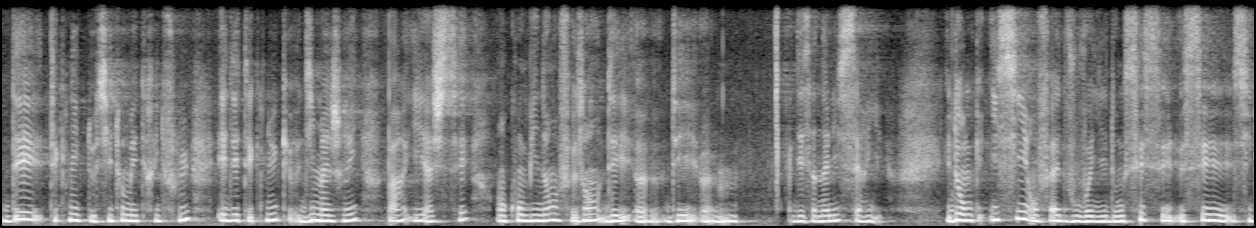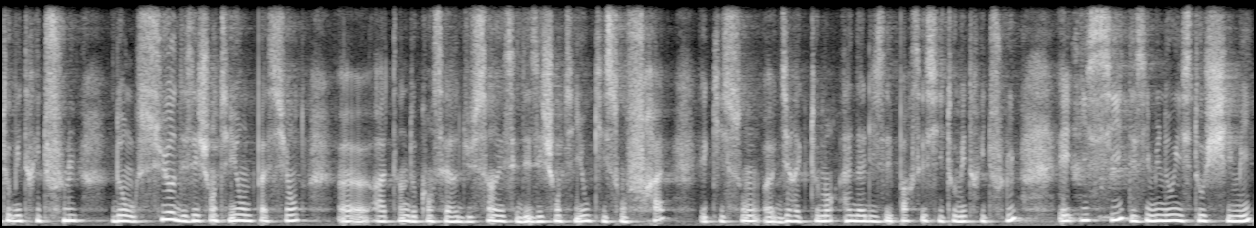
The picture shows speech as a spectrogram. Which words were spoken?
des techniques de cytométrie de flux et des techniques d'imagerie par IHC en combinant, en faisant des, euh, euh, des analyses sérieuses. Et donc ici, en fait, vous voyez donc ces, cytométries de flux donc sur des échantillons de patientes euh, atteintes de cancer du sein, et c'est des échantillons qui sont frais et qui sont euh, directement analysés par ces cytométries de flux. Et ici, des immunohistochimies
